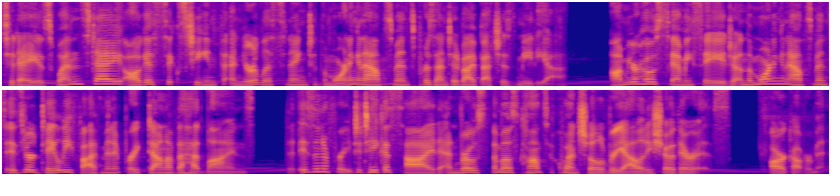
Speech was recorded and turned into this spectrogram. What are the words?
Today is Wednesday, August 16th, and you're listening to the morning announcements presented by Betches Media. I'm your host, Sammy Sage, and the morning announcements is your daily five minute breakdown of the headlines that isn't afraid to take a side and roast the most consequential reality show there is our government.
